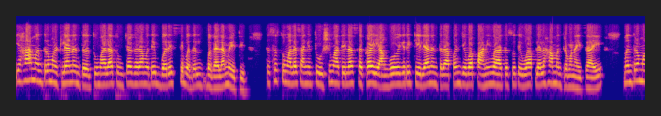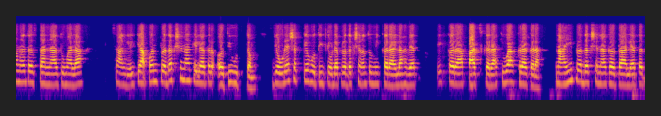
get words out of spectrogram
की हा मंत्र म्हटल्यानंतर तुम्हाला तुमच्या घरामध्ये बरेचसे बदल बघायला मिळतील. तसंच तुम्हाला सांगेल तुळशी मातेला सकाळी आंघोळ वगैरे केल्यानंतर आपण जेव्हा पाणी वाहत असतो तेव्हा आपल्याला हा मंत्र म्हणायचा आहे. मंत्र म्हणत असताना तुम्हाला सांगेल की आपण प्रदक्षिणा केल्या तर अतिउत्तम. जेवढ्या शक्य होतील तेवढ्या प्रदक्षिणा तुम्ही करायला हव्यात. एक करा पाच करा किंवा अकरा करा. नाही प्रदक्षिणा करता आल्या तर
